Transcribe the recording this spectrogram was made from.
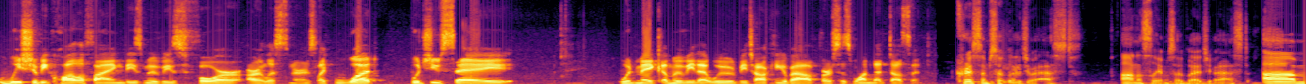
we should be qualifying these movies for our listeners? Like, what would you say would make a movie that we would be talking about versus one that doesn't? Chris, I'm so glad you asked. Honestly, I'm so glad you asked. Um,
